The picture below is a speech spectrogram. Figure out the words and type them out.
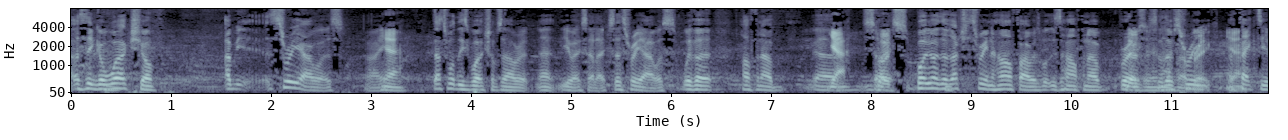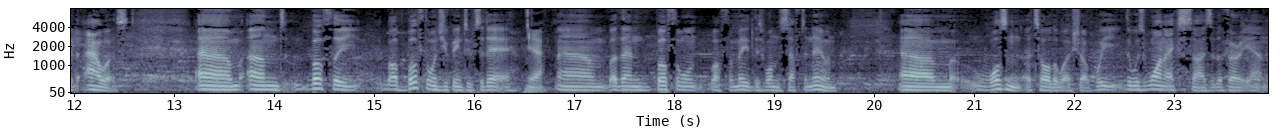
I think a workshop. I mean, three hours, right? Yeah. That's what these workshops are at, at UXLX. They're three hours with a half an hour. Um, Yeah, so break. it's- Well, no, there's actually three and a half hours, but there's a half an hour break. There's so there's three break, yeah. effective hours. Um, and both the well, both the ones you've been to today. Yeah. Um, but then both the one. Well, for me, this one this afternoon. Um, wasn't at all a workshop. We there was one exercise at the very end.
